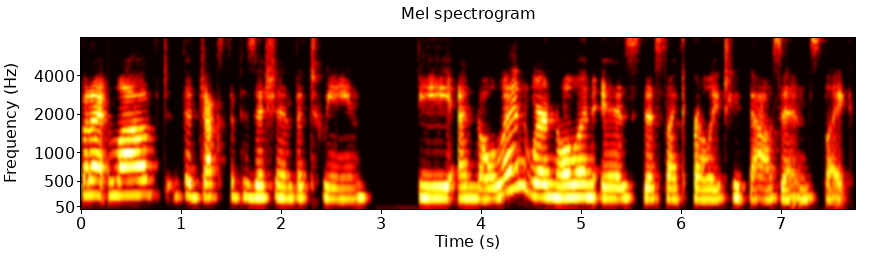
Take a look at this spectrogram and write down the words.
But I loved the juxtaposition between Bee and Nolan, where Nolan is this like early 2000s, like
